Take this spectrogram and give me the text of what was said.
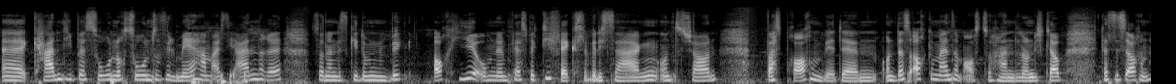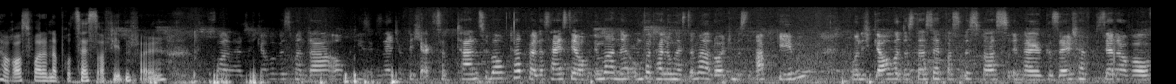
äh, kann die Person noch so und so viel mehr haben als die andere, sondern es geht um auch hier um den Perspektivwechsel, würde ich sagen, und zu schauen, was brauchen wir denn? Und das auch gemeinsam auszuhandeln. Und ich glaube, das ist auch ein herausfordernder Prozess auf jeden Fall. Voll, also ich glaube, bis man da auch diese gesellschaftliche Akzeptanz überhaupt hat, weil das heißt ja auch immer, ne, Umverteilung heißt immer, Leute müssen abgeben. Und ich glaube, dass das etwas ist, was in der Gesellschaft sehr darauf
